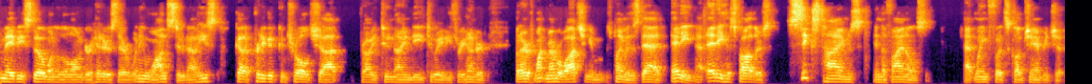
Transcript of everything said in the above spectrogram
maybe still one of the longer hitters there when he wants to. Now he's got a pretty good controlled shot, probably 290, 280, 300. But I remember watching him was playing with his dad, Eddie. Now Eddie, his father's six times in the finals at Winged Foot's club championship.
